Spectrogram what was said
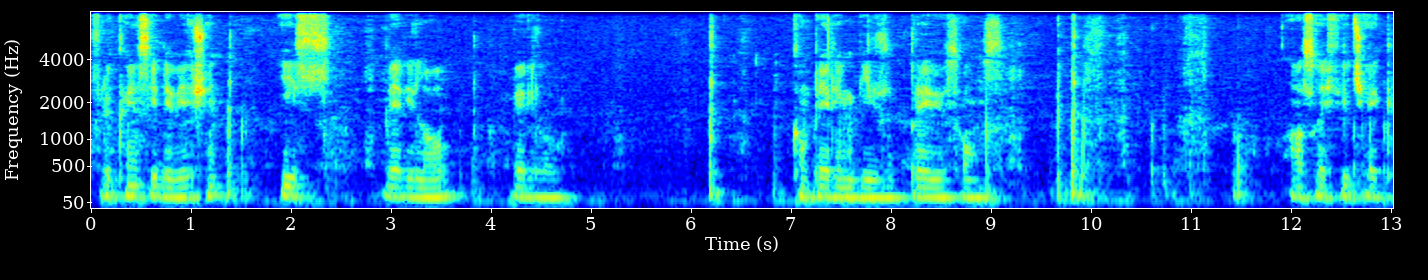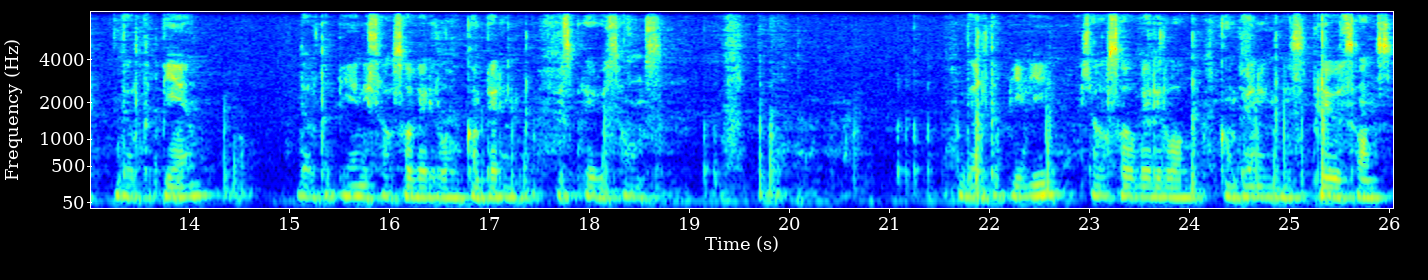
frequency deviation is very low very low comparing with previous ones. Also if you check delta PN delta PN is also very low comparing with previous ones. Delta PV is also very low comparing with previous ones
